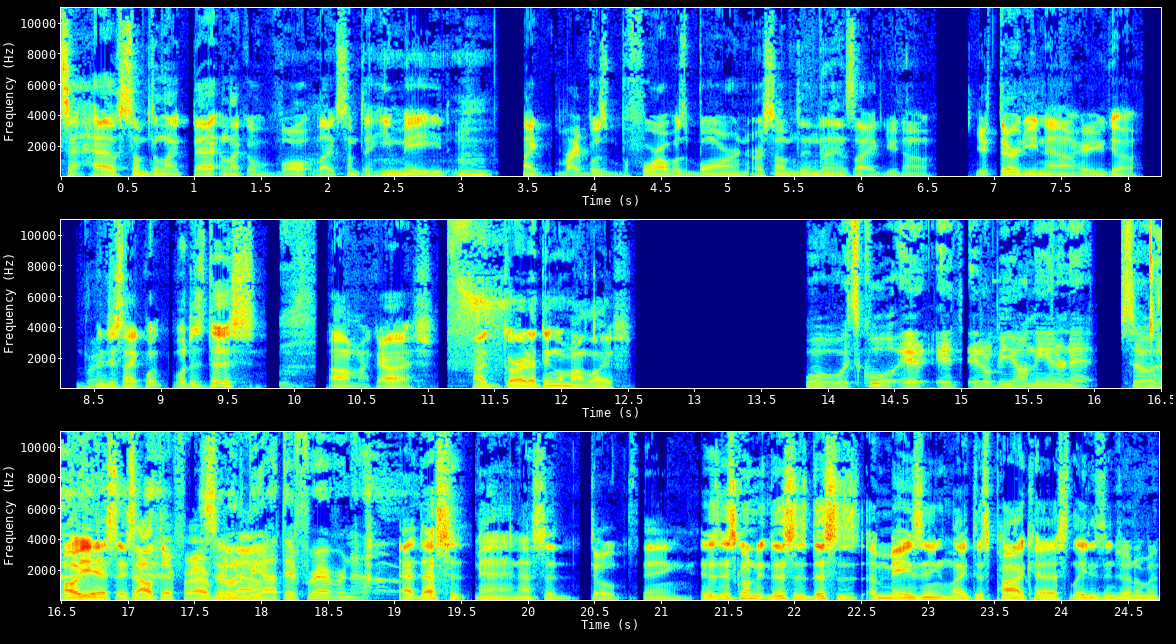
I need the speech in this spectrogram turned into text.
to have something like that and like a vault, like something he made, Mhm. like right was before I was born or something, Right. and it's like you know you're 30 now, here you go, Right. and just like what what is this? Oh my gosh, I'd guard that thing with my life. Well, it's cool? It, it it'll be on the internet. So Oh yeah, it's, it's out there forever so it'll now. be out there forever now. That, that's a man. That's a dope thing. It's, it's going to. This is this is amazing. Like this podcast, ladies and gentlemen,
